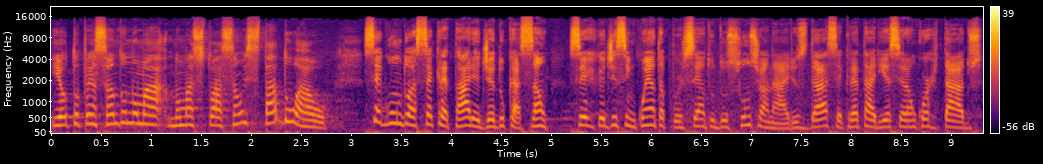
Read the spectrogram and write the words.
E eu estou pensando numa, numa situação estadual. Segundo a secretária de Educação, cerca de 50% dos funcionários da secretaria serão cortados.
